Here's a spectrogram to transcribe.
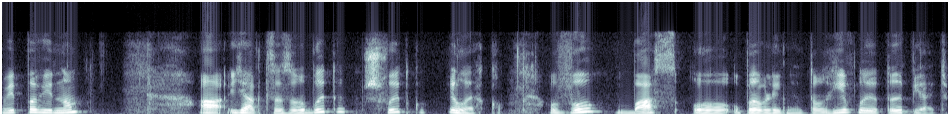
Відповідно. А як це зробити швидко і легко в баз управління торгівлею 3.5.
